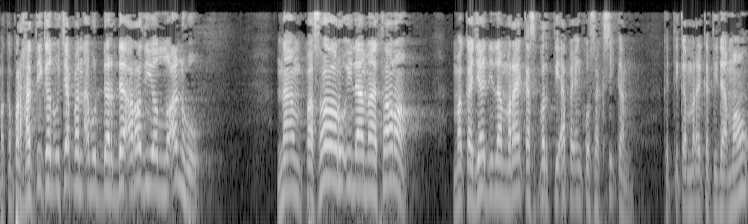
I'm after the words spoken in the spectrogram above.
Maka perhatikan ucapan Abu Darda radhiyallahu anhu. Nam pasaru ila ma tara. Maka jadilah mereka seperti apa yang kau saksikan ketika mereka tidak mau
